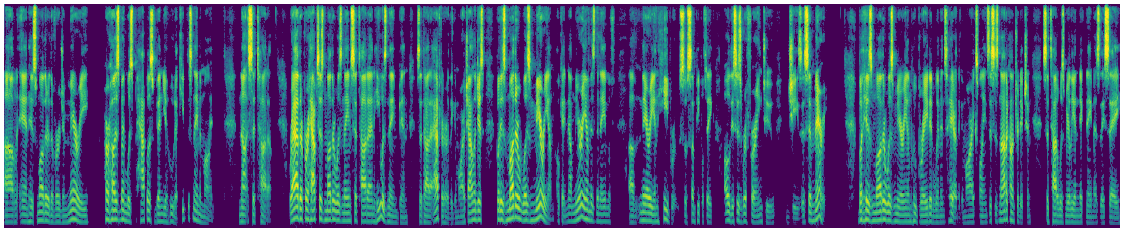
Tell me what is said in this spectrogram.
um, and his mother, the Virgin Mary, her husband was Pappos ben Yehuda. Keep this name in mind, not Setata. Rather, perhaps his mother was named Setata and he was named Ben Setata after her. The Gemara challenges, but his mother was Miriam. Okay, now Miriam is the name of Mary in Hebrew. So some people think, oh, this is referring to Jesus and Mary. But his mother was Miriam, who braided women's hair. The Gemara explains this is not a contradiction. Satata was merely a nickname, as they say.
